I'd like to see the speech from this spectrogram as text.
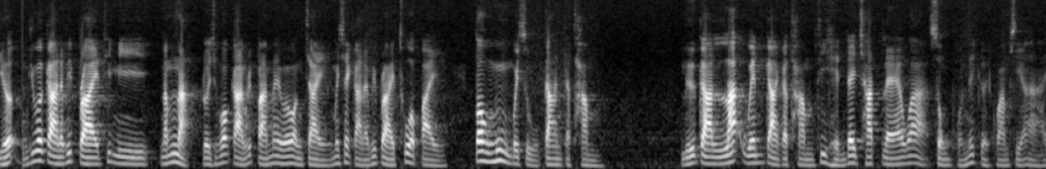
เยอะผมคิดว่าการอภิปรายที่มีน้ำหนัก โดยเฉพาะการอภิปรายไม่ไว้วางใจ ไม่ใช่การอภิปรายทั่วไป ต้องมุ่งไปสู่การกระทำหรือการละเว้นการกระทำที่เห็นได้ชัดแล้วว่าส่งผลให้เกิดความเสียหาย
